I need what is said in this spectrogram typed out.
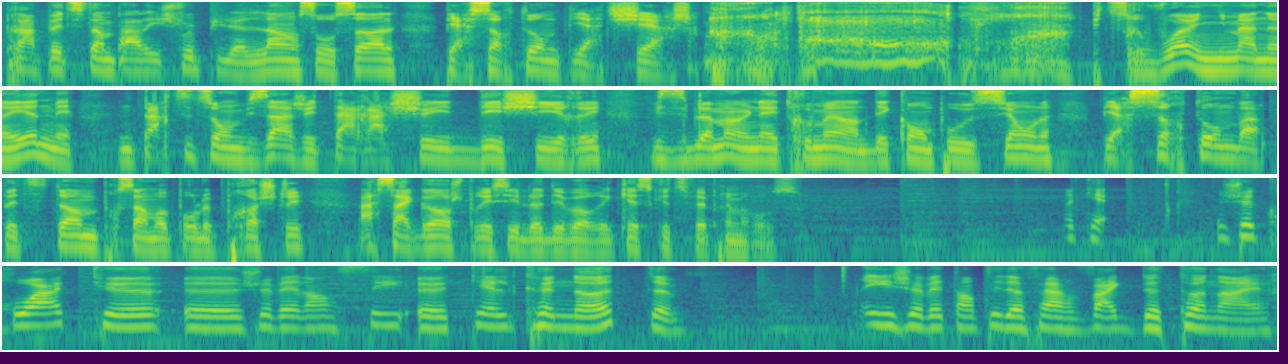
prend petit homme par les cheveux, puis le lance au sol, puis elle se retourne, puis elle te cherche. Puis tu revois une humanoïde, mais une partie de son visage est arrachée, déchirée, visiblement un être humain en décomposition. Puis elle se retourne vers petit homme pour s'en va pour le projeter à sa gorge pour essayer de le dévorer. Qu'est-ce que tu fais, Primrose? Ok. Je crois que euh, je vais lancer euh, quelques notes et je vais tenter de faire vague de tonnerre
